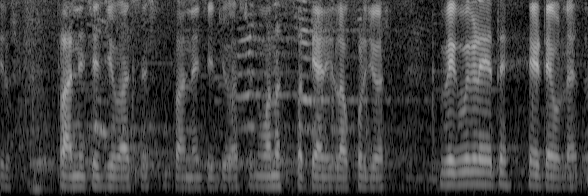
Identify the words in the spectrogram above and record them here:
तील प्राण्याचे जीवाश्म प्राण्याचे जीवाश्म वनस्पती आणि लाकूड जीवाश्म वेगवेगळे येते हे ठेवले आहेत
